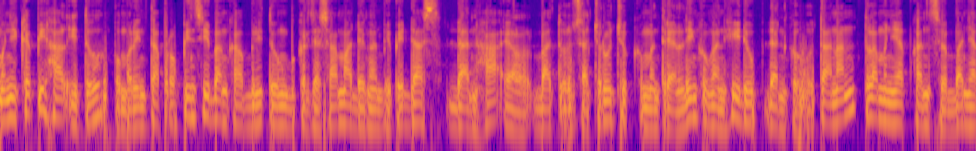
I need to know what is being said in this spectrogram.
Menyikapi hal itu, pemerintah Provinsi Bangka Belitung bekerjasama dengan BPDAS dan HL Batu Nusa Cerucuk Kementerian Lingkungan Hidup dan Kehutanan telah menyiapkan sebanyak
